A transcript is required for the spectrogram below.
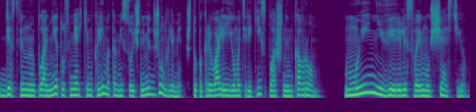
Девственную планету с мягким климатом и сочными джунглями, что покрывали ее материки сплошным ковром. Мы не верили своему счастью.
